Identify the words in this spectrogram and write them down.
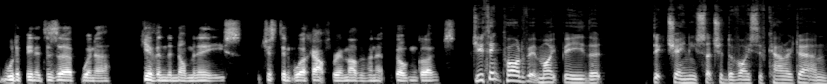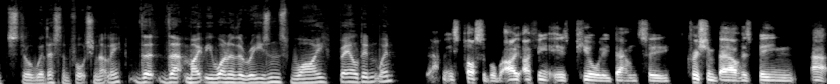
would have been a deserved winner given the nominees just didn't work out for him other than at the Golden Globes. Do you think part of it might be that Dick Cheney's such a divisive character and still with us, unfortunately, that that might be one of the reasons why Bale didn't win? I mean, it's possible, but I, I think it is purely down to Christian Bale has been at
